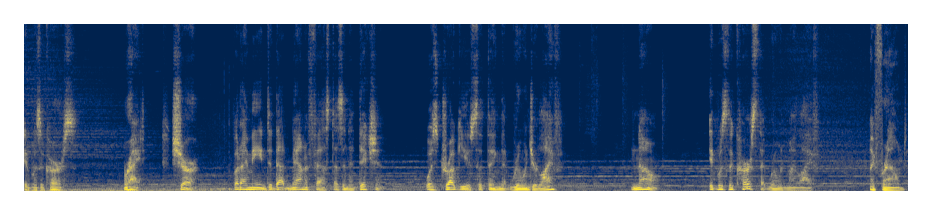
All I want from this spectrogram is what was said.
it was a curse. Right, sure. But I mean, did that manifest as an addiction? Was drug use the thing that ruined your life? No, it was the curse that ruined my life. I frowned.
